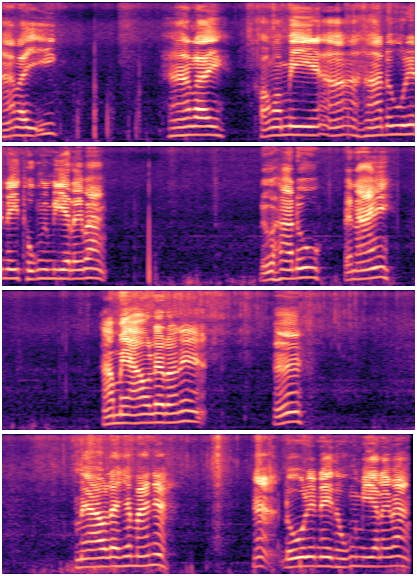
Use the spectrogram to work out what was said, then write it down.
หาอะไรอีก หาอะไร ของมามีอ่าหาดูดิในถุงมีอะไรบ้าง ดูหาดูไปไหน เอาไม่เอาแล้วเหรอเนี่ยฮะไม่เอาเลยใช่ไหมเนี่ยเนี่ยดูดิในถุงมีอะไรบ้าง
